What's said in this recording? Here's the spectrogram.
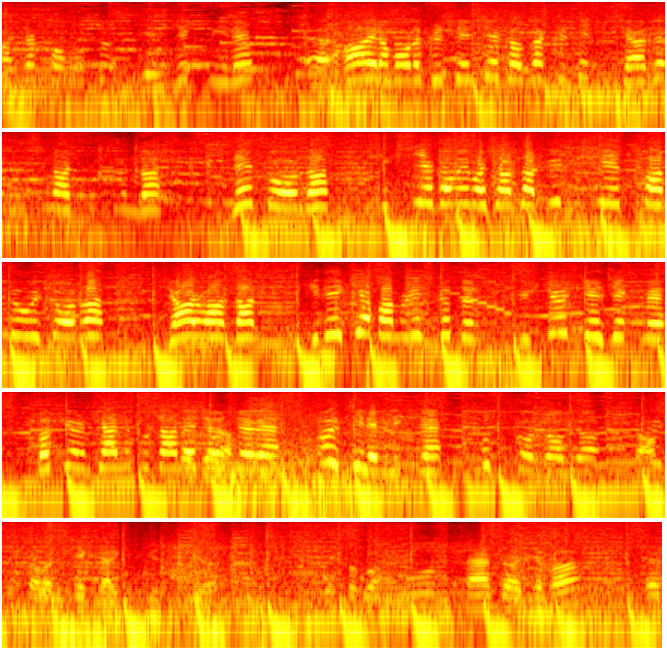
ancak komutu gelecek mi yine? Ee, hayır ama orada Chris Angel'i yakaladılar. Chris Angel içeride ultisini açmış durumda. Zed de orada. İki kişi yakalamayı başardılar. Üç kişiye tutan bir ulti orada. Jarvan'dan 2'de 2 yapan risk atır. 3'te 3 gelecek mi? Bakıyorum kendini kurtarmaya Geliyor. çalışıyor ve ultiyle birlikte bu skorda oluyor. Round'u alabilecekler gibi gözüküyor. Moon nerede acaba? Evet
